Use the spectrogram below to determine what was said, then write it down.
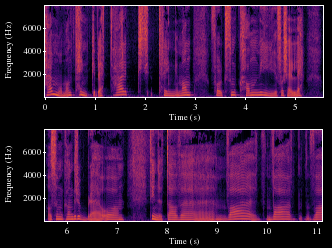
her må man tenke bredt. Her trenger man folk som kan mye forskjellig. Og som kan gruble og finne ut av eh, hva, hva, hva,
